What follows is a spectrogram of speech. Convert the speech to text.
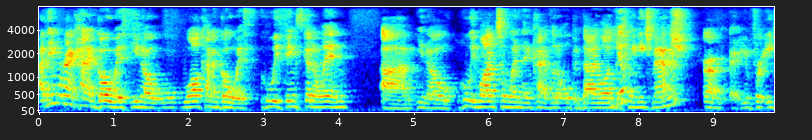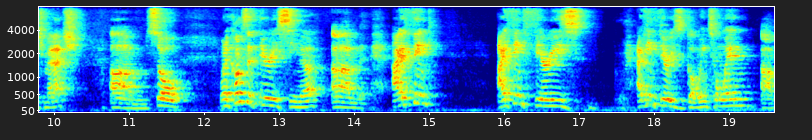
I think we're gonna kind of go with you know we'll all kind of go with who we think's gonna win. Um, you know who we want to win, then kind of little open dialogue Yep. between each match or uh, for each match. Um, so when it comes to Theory Cena, um, I think I think Theory's I think Theory's going to win. Um,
